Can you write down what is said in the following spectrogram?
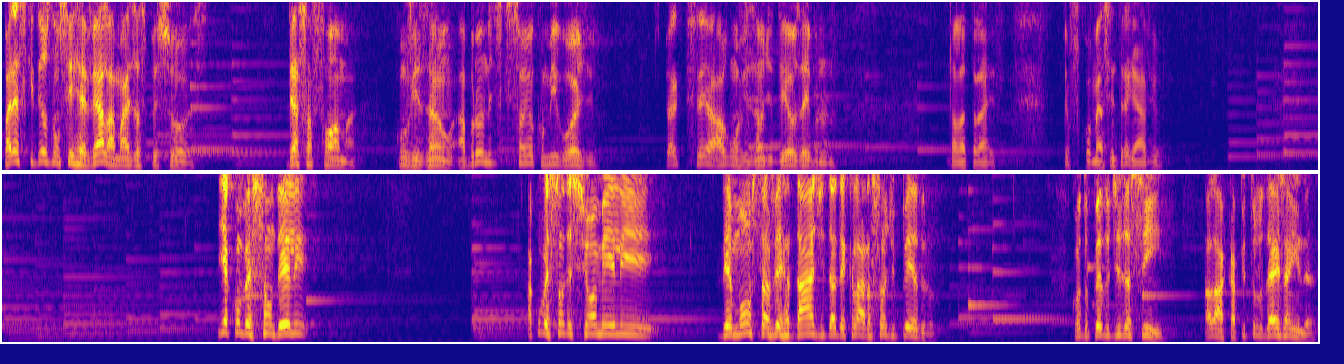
Parece que Deus não se revela mais às pessoas dessa forma, com visão. A Bruna disse que sonhou comigo hoje. Espero que seja alguma visão de Deus aí, Bruno. Está lá atrás. Eu começo a entregar, viu? E a conversão dele, a conversão desse homem, ele demonstra a verdade da declaração de Pedro. Quando Pedro diz assim, olha lá, capítulo 10 ainda,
